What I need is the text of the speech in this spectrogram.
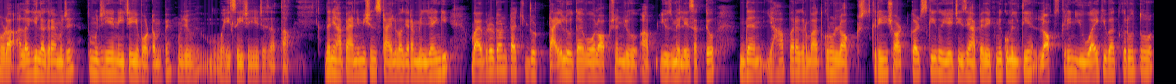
थोड़ा अलग ही लग रहा है मुझे तो मुझे ये नहीं चाहिए बॉटम पे, मुझे वही सही चाहिए जैसा था। देन यहाँ पे एनिमेशन स्टाइल वगैरह मिल जाएँगी। वाइब्रेट ऑन टच जो टाइल होता है, वो वाला ऑप्शन जो आप यूज़ में ले सकते हो। देन यहाँ पर अगर बात करूँ लॉक स्क्रीन शॉर्टकट्स की तो ये चीज़ें यहाँ पे देखने को मिलती हैं। लॉक स्क्रीन यूआई की बात करूँ तो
